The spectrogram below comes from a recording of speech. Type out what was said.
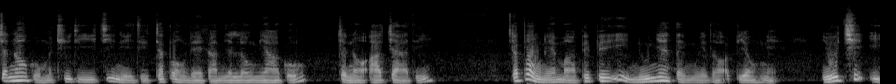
ကျွန်တော်ကိုမထီထီကြည့်နေသည့်ဓပုံတွေကမျက်လုံးများကိုကျွန်တော်အားကြသည်ဓပုံထဲမှာပေပေဤနူးညံ့သိမ်မွေးသောအပြုံးနှင့် မျိုးချစ်ဤ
